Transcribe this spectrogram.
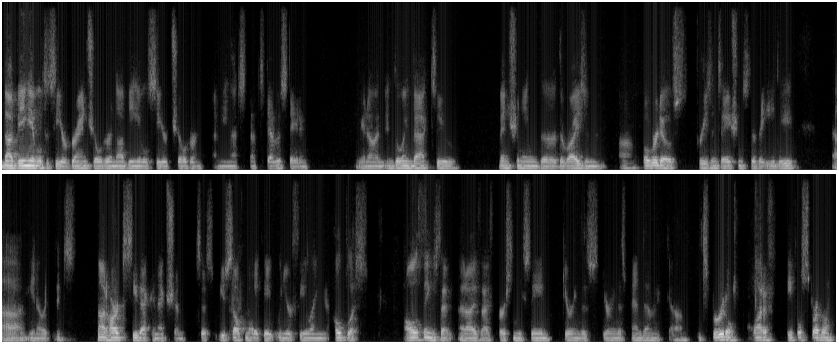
not being able to see your grandchildren, not being able to see your children. I mean, that's that's devastating. You know, and, and going back to mentioning the the rise in uh, overdose presentations to the ED, uh, you know, it, it's not hard to see that connection. It's just you self medicate when you're feeling hopeless all the things that, that I've, I've personally seen during this during this pandemic. Um, it's brutal. A lot of people struggling.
